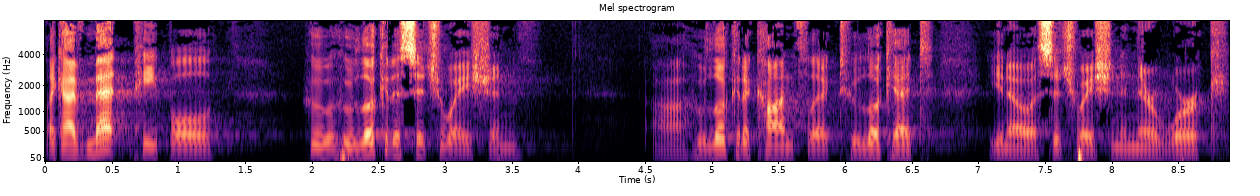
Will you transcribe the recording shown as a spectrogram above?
like I've met people who who look at a situation, uh, who look at a conflict, who look at you know a situation in their work,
